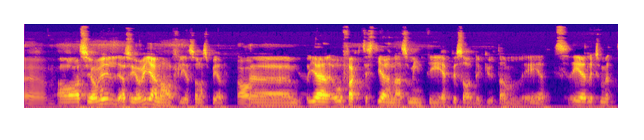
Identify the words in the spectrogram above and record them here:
Ehm, Ja, alltså jag, vill, alltså jag vill gärna ha fler sådana spel. ja, Ehm, och, gärna, och faktiskt gärna som inte är episodic utan är, ett, är liksom ett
